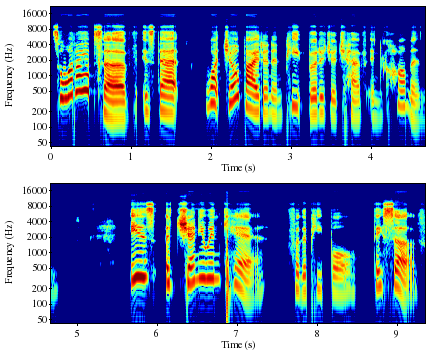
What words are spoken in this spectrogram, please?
So, what I observe is that what Joe Biden and Pete Buttigieg have in common is a genuine care for the people they serve.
